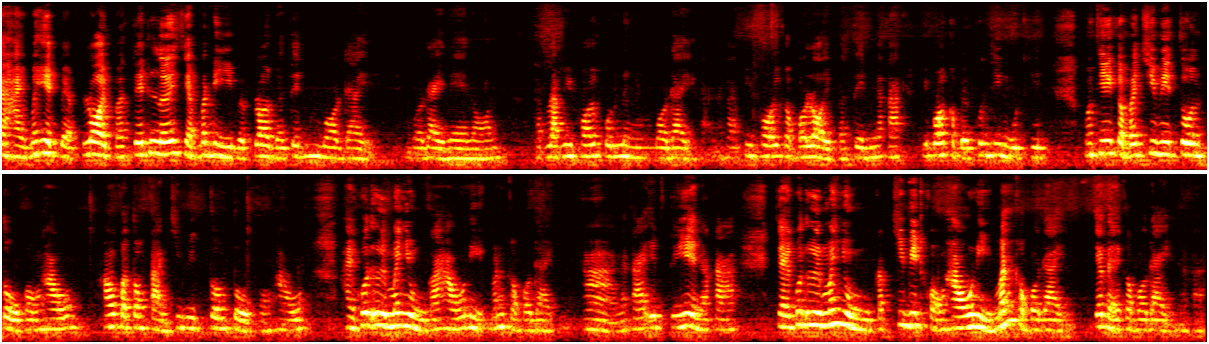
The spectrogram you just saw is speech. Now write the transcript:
จะให้มาเฮ็ดแบบร้อยเปอร์เซ็นต์เลยเสียบดีแบบร้อยเปอร์เซ็นต์บ่ได้บ่ได้แน่นอนสำหรับพี่พลอยคนหนึ่งบ่ได้ค่ะนะคะพี่พลอยกับบ่ร้อยเปอร์เซ็นต์นะคะพี่พลอยก็เป็นคนที่หงุดหงิดบางทีกับไปชีวิตส่วนตัวของเฮาเฮาก็ต้องการชีวิตส่วนตัวของเฮาให้คนอื่นมายุ่งกับเฮานี่มันก็บ่ได้อ่านะคะเอฟซีนะคะใจคนอื่นมายุ่งกับชีวิตของเฮานี่มันก็บ่ได้จังไดก็บ่ได้นะคะ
